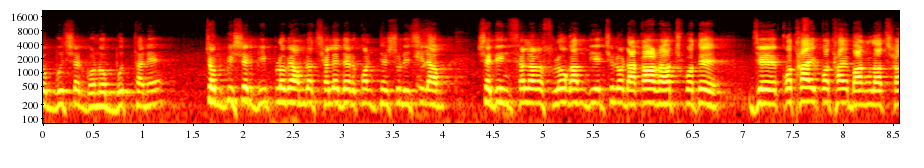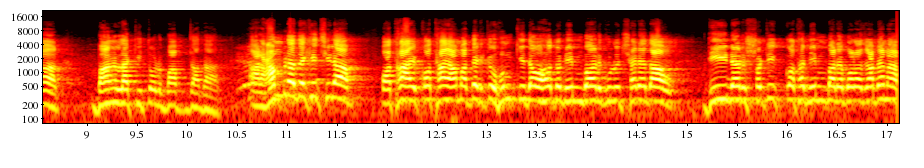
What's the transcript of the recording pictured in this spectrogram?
চব্বিশের গণ অভ্যুত্থানে চব্বিশের বিপ্লবে আমরা ছেলেদের কণ্ঠে শুনেছিলাম, সেদিন ছেলেরা স্লোগান দিয়েছিল, ঢাকার রাজপথে যে কথায় কথায় বাংলা ছাড় বাংলা কি তোর বাপ দাদার? আর আমরা দেখেছিলাম, কথায় কথায় আমাদেরকে হুমকি দেওয়া হতো, মেম্বারগুলো ছেড়ে দাও। দিনের সঠিক কথা মেম্বারে বলা যাবে না।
